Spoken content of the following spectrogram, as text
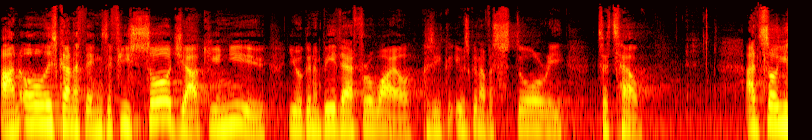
and all these kind of things. If you saw Jack, you knew you were going to be there for a while because he, he was going to have a story to tell. And so you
